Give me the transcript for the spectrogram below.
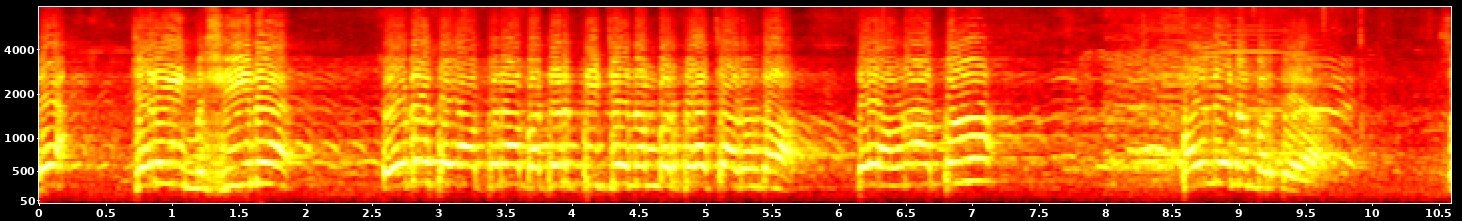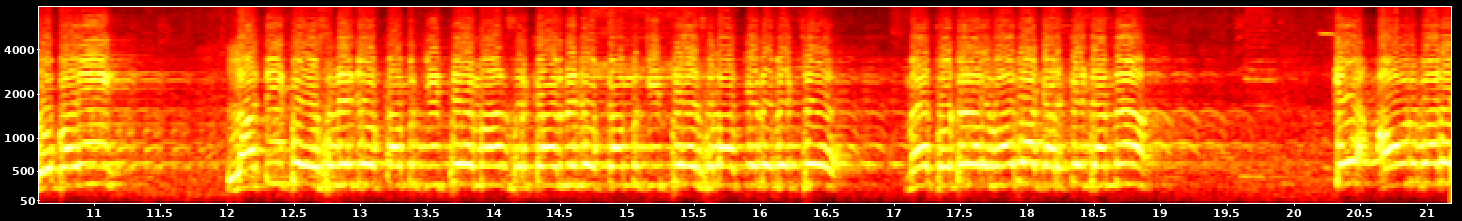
ਤੇ ਜਿਹੜੀ ਮਸ਼ੀਨ ਹੈ, ਉਹਦੇ ਤੇ ਆਪਣਾ ਬਟਨ ਤੀਜੇ ਨੰਬਰ ਤੇ ਹੈ ਝਾੜੂ ਦਾ। ਤੇ ਆਉਣਾ ਆਪਾਂ ਪਹਿਲੇ ਨੰਬਰ ਤੇ ਹੈ। ਸੋ ਬਾਈ, ਲਾਡੀ ਢੋਸ ਨੇ ਜੋ ਕੰਮ ਕੀਤੇ, ਮਾਨ ਸਰਕਾਰ ਨੇ ਜੋ ਕੰਮ ਕੀਤੇ ਇਸ ਇਲਾਕੇ ਦੇ ਵਿੱਚ, ਮੈਂ ਤੁਹਾਡੇ ਨਾਲ ਵਾਅਦਾ ਕਰਕੇ ਜਾਣਾ ਕਿ ਆਉਣ ਵਾਲੇ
